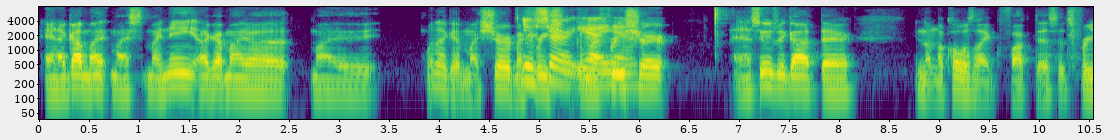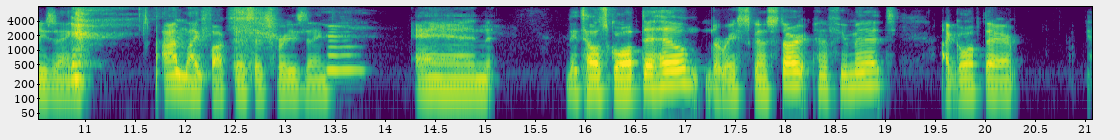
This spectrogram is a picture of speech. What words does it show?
and I got my my my name. I got my uh my what did I get? My shirt, my Your free shirt, got yeah, my free yeah. shirt. And as soon as we got there, you know, Nicole was like, "Fuck this, it's freezing." I'm like, "Fuck this, it's freezing." And they tell us go up the hill. The race is gonna start in a few minutes. I go up there.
